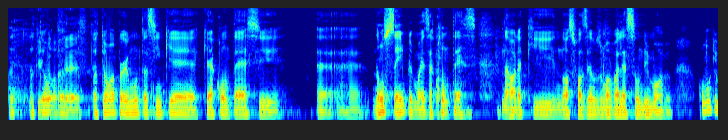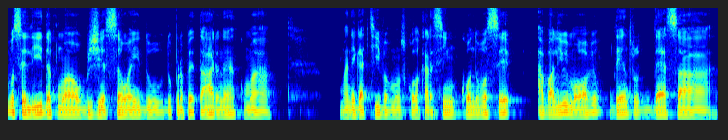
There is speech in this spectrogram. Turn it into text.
Eu, eu, tenho, eu, eu, tenho, uma pergunta assim que, é, que acontece, é, é, não sempre, mas acontece na hora que nós fazemos uma avaliação do imóvel. Como que você lida com uma objeção aí do, do proprietário, né? Com uma, uma negativa, vamos colocar assim, quando você avalia o imóvel dentro dessa,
